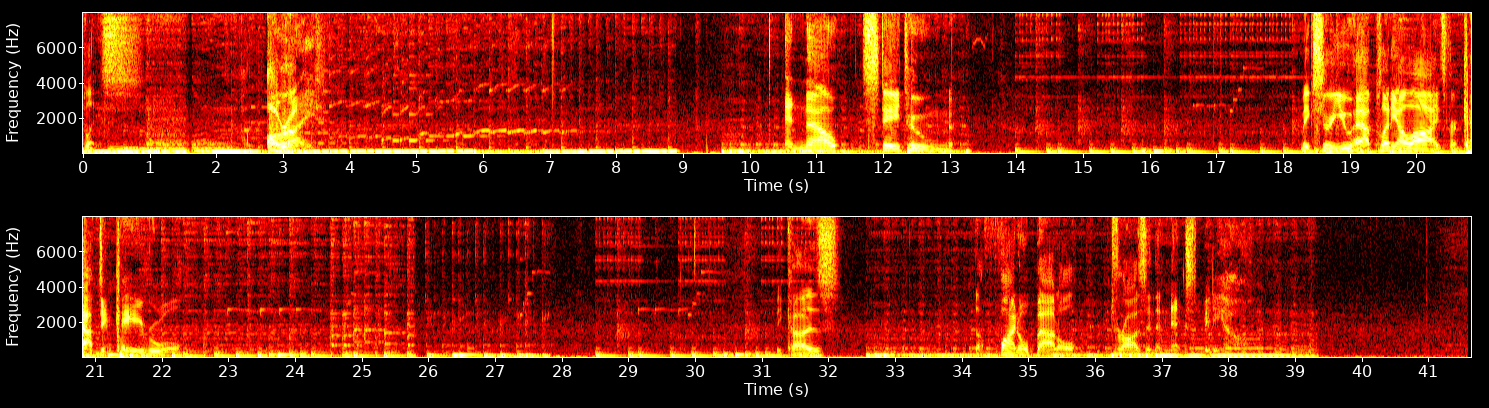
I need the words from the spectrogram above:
Place. All right. And now, stay tuned. Make sure you have plenty of lives for Kaptain K. Rool. Because the final battle draws in the next video.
